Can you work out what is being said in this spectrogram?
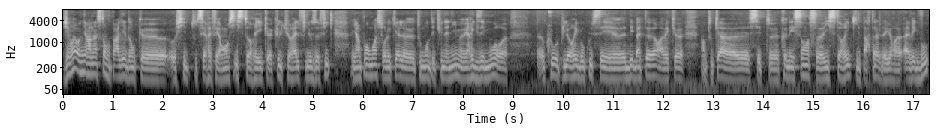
J'aimerais revenir un instant, vous parliez donc euh, aussi de toutes ces références historiques, culturelles, philosophiques. Il y a un point moins sur lequel euh, tout le monde est unanime, Éric Zemmour euh, clôt au pilori beaucoup de ces débatteurs avec en tout cas cette connaissance historique qu'il partage d'ailleurs avec vous.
